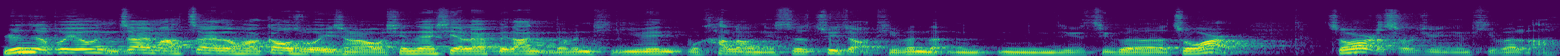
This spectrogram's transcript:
忍者不忧，你在吗？在的话，告诉我一声啊。我现在先来回答你的问题，因为我看到你是最早提问的，你你这个这个周二，周二的时候就已经提问了啊。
